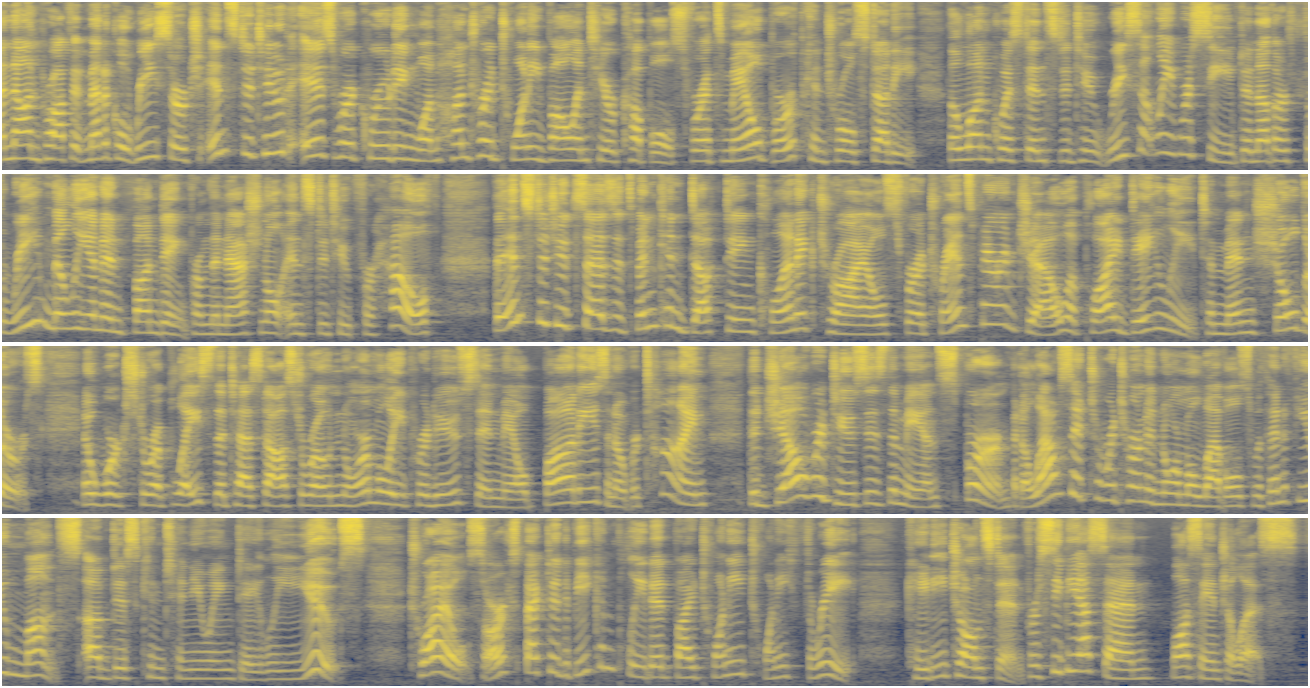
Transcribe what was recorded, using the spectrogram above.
A nonprofit medical research institute is recruiting 120 volunteer couples for its male birth control study. The Lundquist Institute recently received another 3 million in funding from the National Institute for Health. The institute says it's been conducting clinic trials for a transparent gel applied daily to men's shoulders. It works to replace the testosterone normally produced in male bodies, and over time, the gel reduces the man's sperm, but allows it to return to normal levels within a few months of discontinuing daily use. Trials are expected to be completed by 2023. Katie Johnston for CBSN, Los Angeles.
